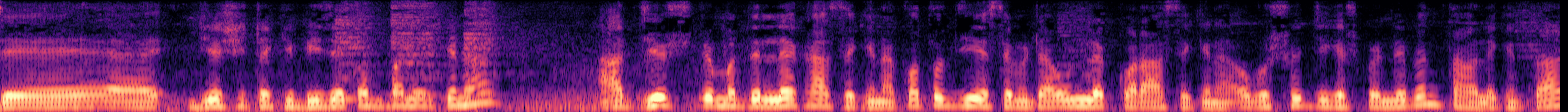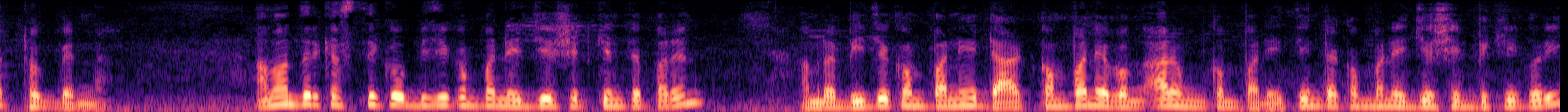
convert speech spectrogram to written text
যে জিওসিটা কি বিজে কোম্পানির কিনা? আর জিওসিটার মধ্যে লেখা আছে কিনা, কত জিএসএম এটা উল্লেখ করা আছে কিনা, অবশ্যই জিজ্ঞেস করে নেবেন, তাহলে কিন্তু আর ঠকবেন না। আমাদের কাছ থেকেও বিজে কোম্পানির জিও কিনতে পারেন। আমরা বিজে কোম্পানি, ডার্ট কোম্পানি এবং আরএম কোম্পানি তিনটা কোম্পানির জিও বিক্রি করি।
